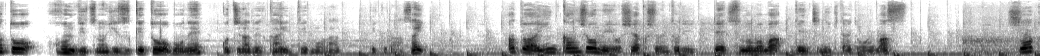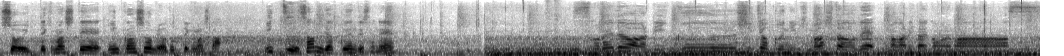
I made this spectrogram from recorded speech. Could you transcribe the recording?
あと、本日の日付等もね、こちらで書いてもらってください。あとは印鑑証明を市役所に取り行って、そのまま現地に行きたいと思います。市役所行ってきまして、印鑑証明を取ってきました。1通300円ですよね。それでは陸運支局に来ましたので曲がりたいと思います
